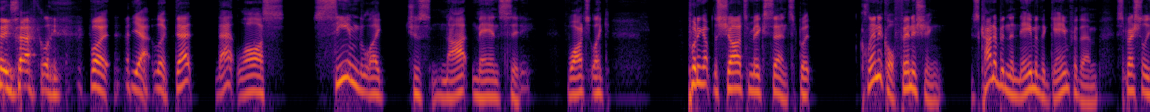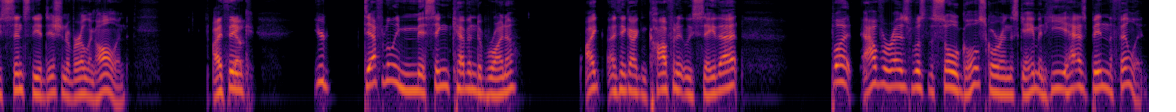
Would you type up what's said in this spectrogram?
exactly. But yeah, look, that that loss seemed like just not Man City. Watch like putting up the shots makes sense, but clinical finishing has kind of been the name of the game for them, especially since the addition of Erling Haaland. I think you're definitely missing Kevin De Bruyne. I, I think I can confidently say that. But Alvarez was the sole goal scorer in this game, and he has been the fill in.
